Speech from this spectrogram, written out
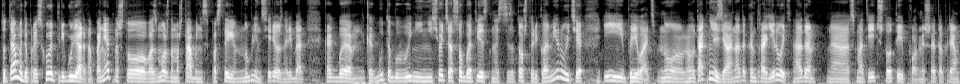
то там это происходит регулярно. Понятно, что, возможно, масштабы несопоставимы. Ну, блин, серьезно, ребят, как бы, как будто бы вы не несете особой ответственности за то, что рекламируете, и плевать. Но ну, так нельзя, надо контролировать, надо э, смотреть, что ты промишь. Это прям,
